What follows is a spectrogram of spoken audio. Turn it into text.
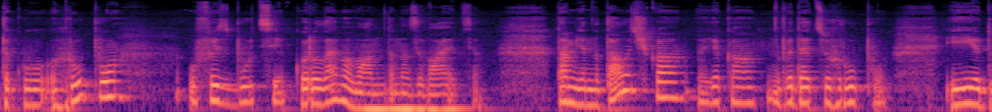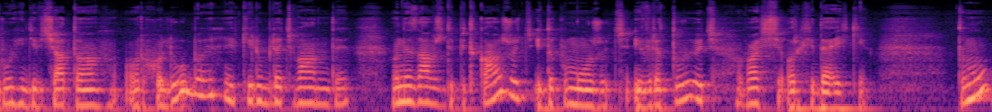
таку групу у Фейсбуці Королева Ванда називається. Там є Наталочка, яка веде цю групу, і другі дівчата орхолюби, які люблять ванди. Вони завжди підкажуть і допоможуть, і врятують ваші орхідейки. Тому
